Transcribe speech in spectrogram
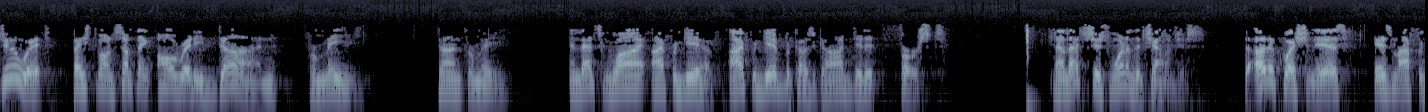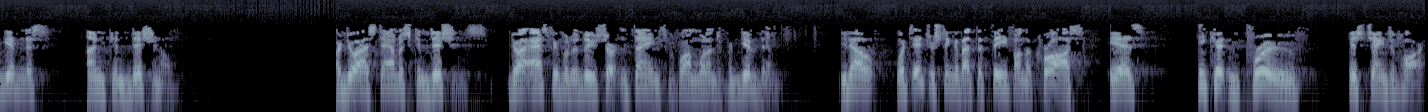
do it based upon something already done for me. Done for me. And that's why I forgive. I forgive because God did it first. Now, that's just one of the challenges. The other question is Is my forgiveness unconditional? Or do I establish conditions? Do I ask people to do certain things before I'm willing to forgive them? You know, what's interesting about the thief on the cross is he couldn't prove his change of heart.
